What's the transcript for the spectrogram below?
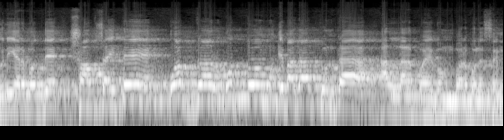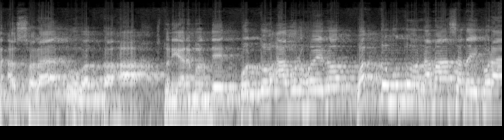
দুনিয়ার মধ্যে সব চাইতে অফজল, উত্তম এবাদত কোনটা? আল্লাহর পয়গম্বর বলেছেন, আসসালাতু ওয়াক্তাহা দুনিয়ার মধ্যে উত্তম আমল হইল ওয়াক্ত মতো নামাজ আদায় করা।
